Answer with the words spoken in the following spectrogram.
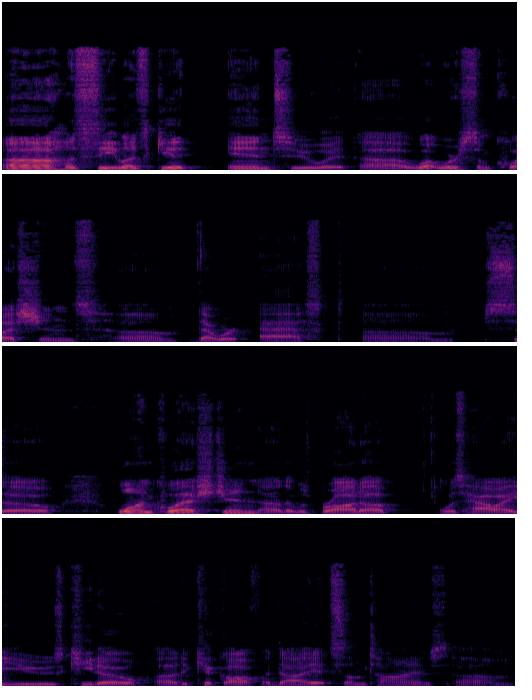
uh, let's see, let's get into it. Uh, what were some questions um, that were asked? Um, so one question uh, that was brought up was how I use keto uh, to kick off a diet sometimes. Um,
